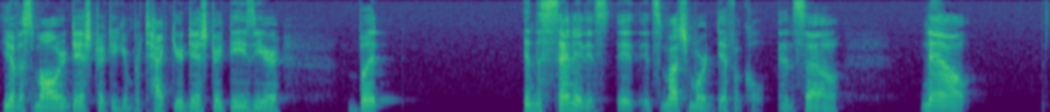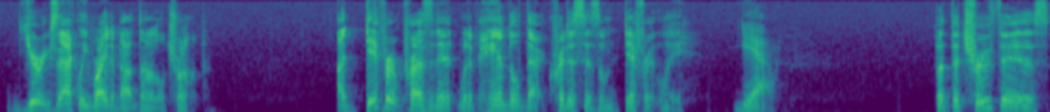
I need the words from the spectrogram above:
you have a smaller district. You can protect your district easier. But in the Senate, it's, it, it's much more difficult. And so now you're exactly right about Donald Trump. A different president would have handled that criticism differently. Yeah. But the truth is,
